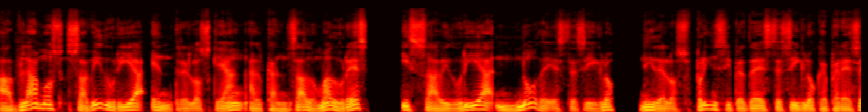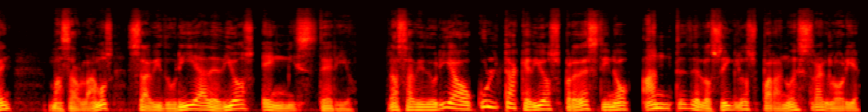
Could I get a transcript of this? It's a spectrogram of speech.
hablamos sabiduría entre los que han alcanzado madurez y sabiduría no de este siglo, ni de los príncipes de este siglo que perecen, mas hablamos sabiduría de Dios en misterio, la sabiduría oculta que Dios predestinó antes de los siglos para nuestra gloria,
